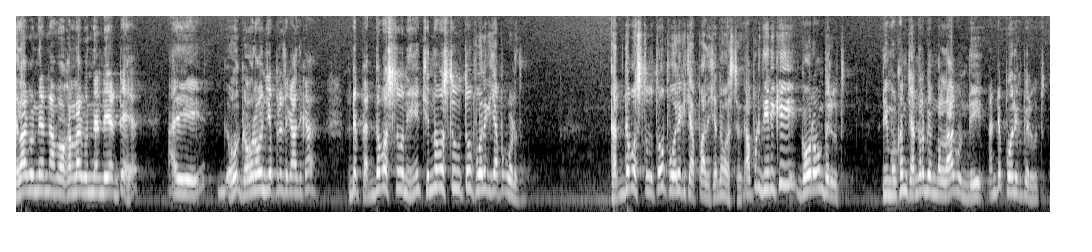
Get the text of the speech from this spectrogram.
ఎలాగుందండి? నా ముఖంలాగా ఉందండి అంటే అది గౌ- గౌరవం చెప్పినట్టు కాదుగా. అంటే పెద్ద వస్తువుని చిన్న వస్తువుతో పోలిక చెప్పకూడదు. పెద్ద వస్తువుతో పోలిక చెప్పాలి చిన్న వస్తువుకి. అప్పుడు దీనికి గౌరవం పెరుగుతుంది. నీ ముఖం చంద్రబింబంలాగా ఉంది అంటే పోలిక పెరుగుతుంది.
